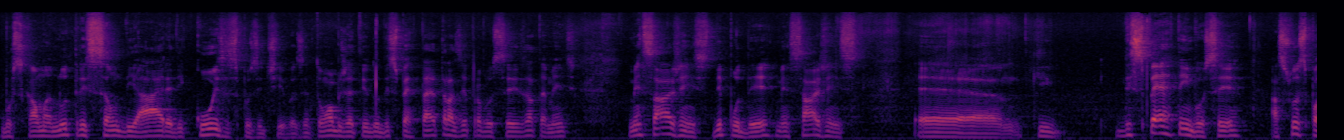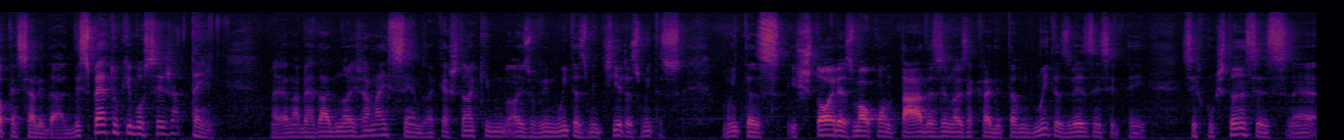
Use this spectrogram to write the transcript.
buscar uma nutrição diária de coisas positivas. Então, o objetivo do Despertar é trazer para você exatamente mensagens de poder, mensagens é, que despertem em você as suas potencialidades, despertem o que você já tem. Né? Na verdade, nós já nascemos. A questão é que nós ouvimos muitas mentiras, muitas, muitas histórias mal contadas e nós acreditamos muitas vezes em, circunstâncias, né?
